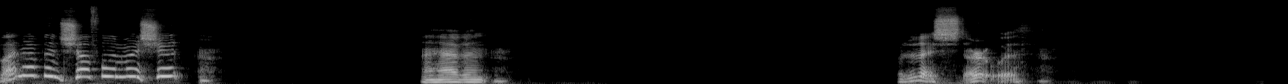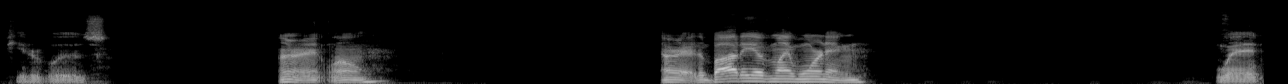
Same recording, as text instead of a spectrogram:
Have I not been shuffling my shit? I haven't. What did I start with? Peter Blues. Alright, well. Alright, the body of my warning. Wait.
